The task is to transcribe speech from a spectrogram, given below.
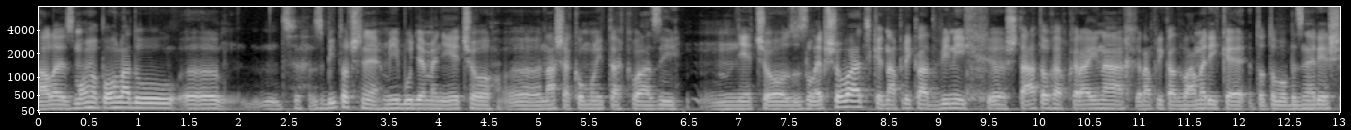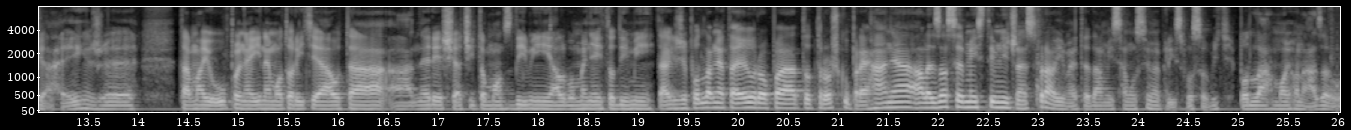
ale z môjho pohľadu e, zbytočne my budeme niečo, e, naša komunita kvázi niečo zlepšovať, keď napríklad v iných štátoch a v krajinách, napríklad v Amerike, toto vôbec neriešia, hej? že tam majú úplne iné motorite auta a neriešia, či to moc dymí alebo menej to dymí. Takže podľa mňa tá Európa to trošku preháňa, ale zase my s tým nič nespravíme, teda my sa musíme prispôsobiť, podľa môjho názoru.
